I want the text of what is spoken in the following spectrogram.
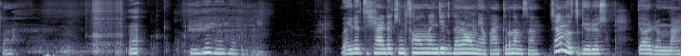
Tamam. Böyle dışarıda kimse olmayınca güzel olmuyor farkında mısın? Sen nasıl görüyorsun? Görürüm ben.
